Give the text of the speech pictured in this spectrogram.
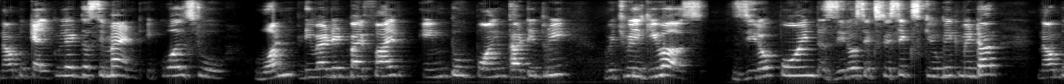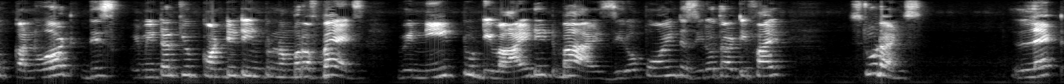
Now to calculate the cement equals to 1 divided by 5 into 0.33 which will give us 0.066 cubic meter. Now to convert this meter cube quantity into number of bags, we need to divide it by 0.035. Students, let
